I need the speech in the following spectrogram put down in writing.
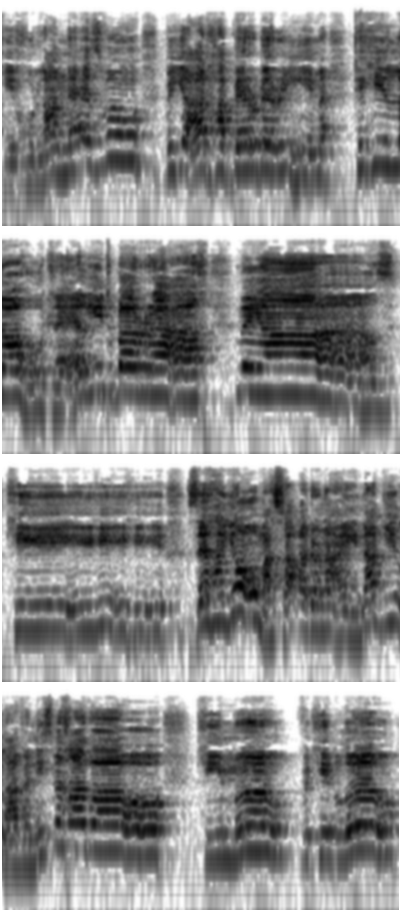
כי כולם נעזבו ביד הברברים. תהילות לאל יתברך ואז כי זה היום עשה אדוני נגילה ונשמחה בו קיימו וקיבלו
